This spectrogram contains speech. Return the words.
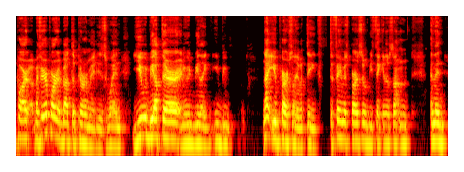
part, my favorite part about the pyramid is when you would be up there and you would be like, you'd be, not you personally, but the the famous person would be thinking of something, and then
